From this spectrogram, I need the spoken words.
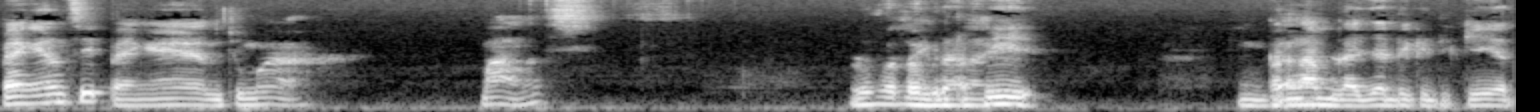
Pengen sih pengen. Cuma males lu fotografi Enggak. pernah belajar dikit-dikit.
